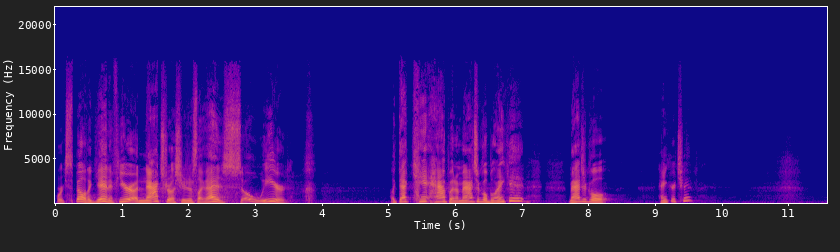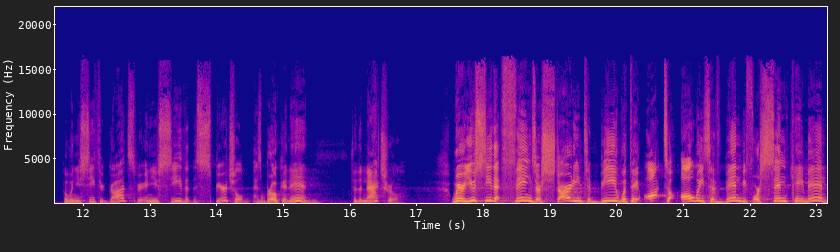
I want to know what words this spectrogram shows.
were expelled. Again, if you're a naturalist, you're just like, that is so weird. Like, that can't happen. A magical blanket? Magical handkerchief? But when you see through God's Spirit and you see that the spiritual has broken in to the natural, where you see that things are starting to be what they ought to always have been before sin came in.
